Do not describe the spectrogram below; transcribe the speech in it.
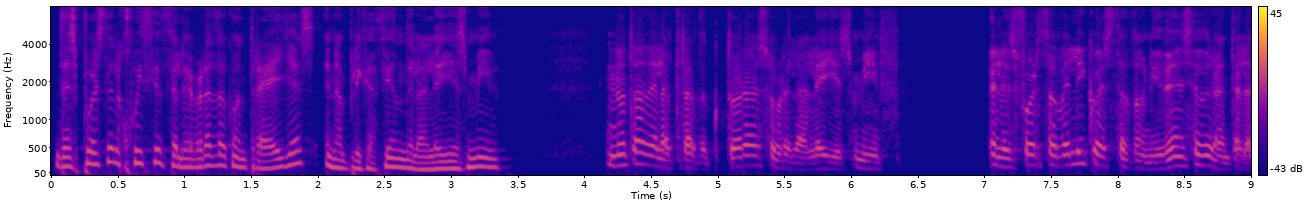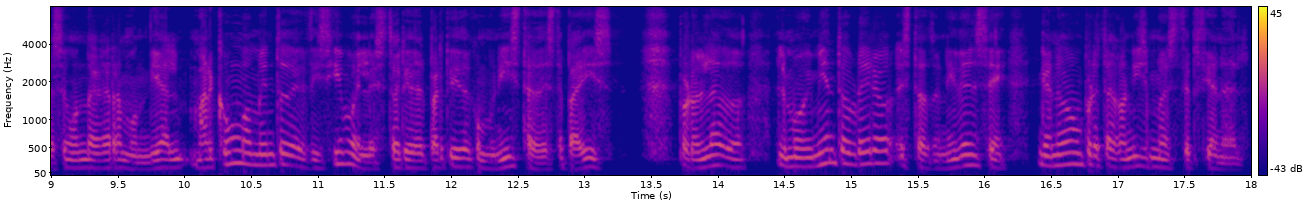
Después del juicio celebrado contra ellas en aplicación de la ley Smith, nota de la traductora sobre la ley Smith. El esfuerzo bélico estadounidense durante la Segunda Guerra Mundial marcó un momento decisivo en la historia del Partido Comunista de este país. Por un lado, el movimiento obrero estadounidense ganó un protagonismo excepcional.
